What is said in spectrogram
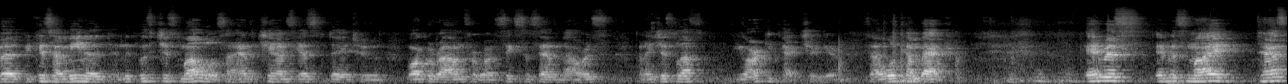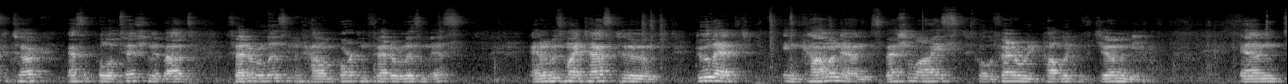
but because I mean it, and it was just marvelous. I had the chance yesterday to walk around for about six to seven hours, and I just loved the architecture here. So I will come back. It was it was my task to talk as a politician about federalism and how important federalism is, and it was my task to do that in common and specialized for the Federal Republic of Germany. And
